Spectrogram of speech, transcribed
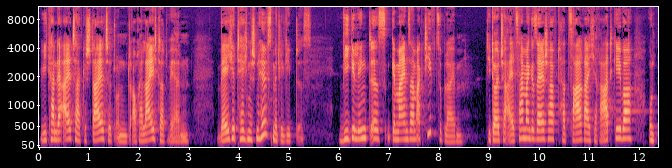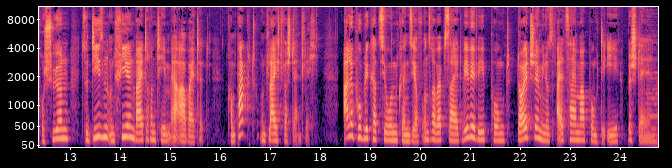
Wie kann der Alltag gestaltet und auch erleichtert werden? Welche technischen Hilfsmittel gibt es? Wie gelingt es, gemeinsam aktiv zu bleiben? Die Deutsche Alzheimer Gesellschaft hat zahlreiche Ratgeber und Broschüren zu diesen und vielen weiteren Themen erarbeitet. Kompakt und leicht verständlich. Alle Publikationen können Sie auf unserer Website www.deutsche-alzheimer.de bestellen.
